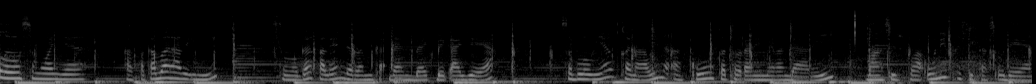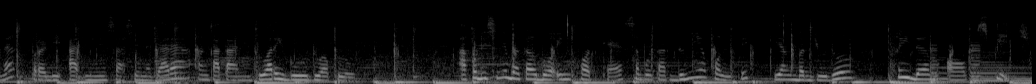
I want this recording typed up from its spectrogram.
Halo semuanya, apa kabar hari ini? Semoga kalian dalam keadaan baik-baik aja ya. Sebelumnya, kenalin aku Ketua Rani Melandari, mahasiswa Universitas Udayana, Prodi Administrasi Negara Angkatan 2020. Aku di sini bakal bawain podcast seputar dunia politik yang berjudul Freedom of Speech.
